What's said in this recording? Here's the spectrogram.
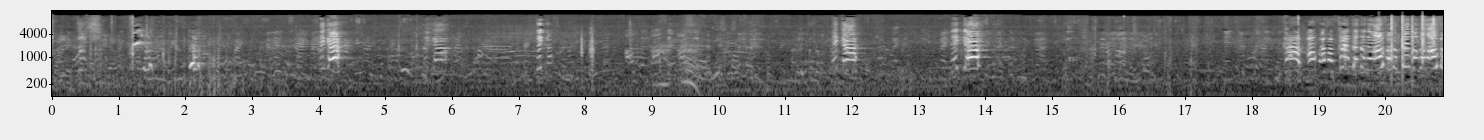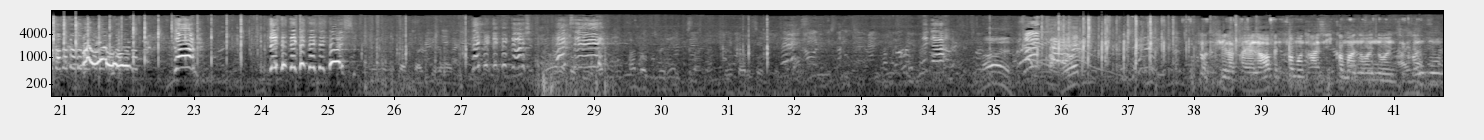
Kom! Tik, tik, tik, tik, tik, tik! So, fehlerfreier Lauf in 35,99 Sekunden.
